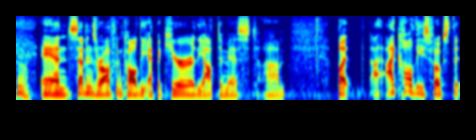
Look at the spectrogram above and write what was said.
Oh. And sevens are often called the epicure, the optimist. Um, but I, I call these folks the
